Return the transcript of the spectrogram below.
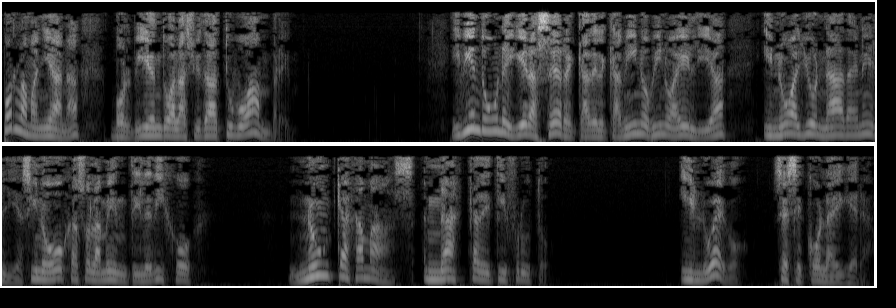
Por la mañana, volviendo a la ciudad, tuvo hambre. Y viendo una higuera cerca del camino, vino a Elia, y no halló nada en ella, sino hoja solamente, y le dijo, Nunca jamás nazca de ti fruto. Y luego se secó la higuera.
